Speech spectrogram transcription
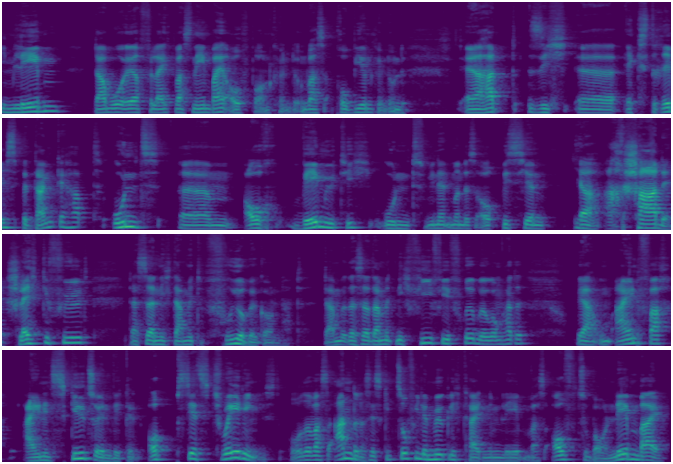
im Leben, da wo er vielleicht was nebenbei aufbauen könnte und was probieren könnte. Und er hat sich äh, extremst bedankt gehabt und ähm, auch wehmütig und wie nennt man das auch bisschen, ja, ach schade, schlecht gefühlt, dass er nicht damit früher begonnen hat. Damit, dass er damit nicht viel, viel früher begonnen hatte. Ja, um einfach einen Skill zu entwickeln. Ob es jetzt Trading ist oder was anderes. Es gibt so viele Möglichkeiten im Leben, was aufzubauen, nebenbei.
